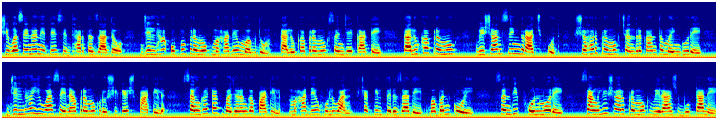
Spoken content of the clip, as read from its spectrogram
शिवसेना नेते सिद्धार्थ जाधव जिल्हा उपप्रमुख महादेव मगदूम तालुका प्रमुख संजय काटे तालुका प्रमुख विशाल सिंग राजपूत शहर प्रमुख चंद्रकांत मैंगुरे जिल्हा युवा सेना प्रमुख ऋषिकेश पाटील संघटक बजरंग पाटील महादेव हुलवान शकील पिरजादे बबन कोळी संदीप होनमोरे सांगली शहर प्रमुख विराज बुटाले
